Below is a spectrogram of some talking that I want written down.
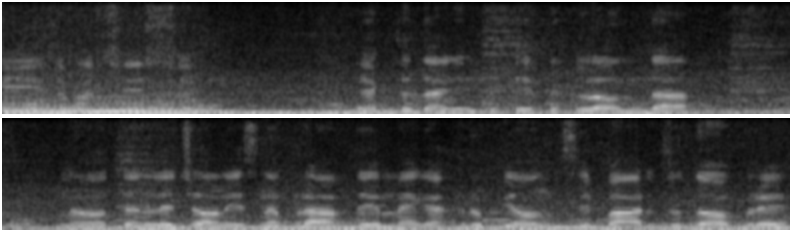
I zobaczcie jeszcze, jak to danie tutaj wygląda. No, ten leczon jest naprawdę mega chrupiący, bardzo dobry.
